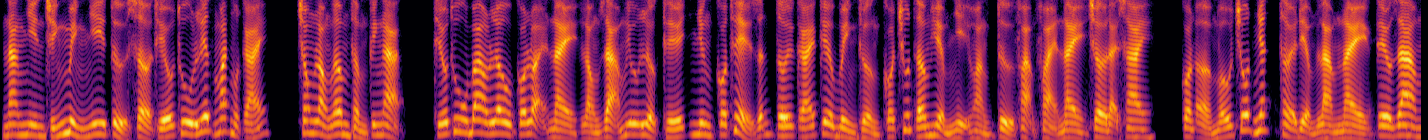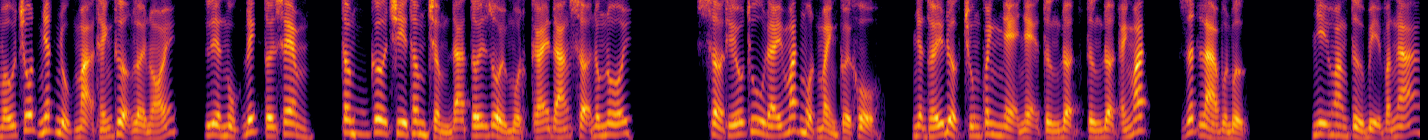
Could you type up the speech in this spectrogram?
Nàng nhìn chính mình nhi tử sở thiếu thu liếc mắt một cái, trong lòng âm thầm kinh ngạc, thiếu thu bao lâu có loại này lòng dạ mưu lược thế nhưng có thể dẫn tới cái kia bình thường có chút âm hiểm nhị hoàng tử phạm phải này chờ đại sai, còn ở mấu chốt nhất thời điểm làm này kêu ra mấu chốt nhất nhục mạ thánh thượng lời nói, liền mục đích tới xem, tâm cơ chi thâm trầm đã tới rồi một cái đáng sợ nông nỗi. Sở thiếu thu đáy mắt một mảnh cười khổ, nhận thấy được chung quanh nhẹ nhẹ từng đợt từng đợt ánh mắt, rất là buồn bực. Nhị hoàng tử bị vắng ngã,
